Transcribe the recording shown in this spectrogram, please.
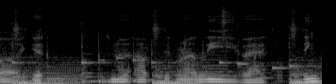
Oh, I get not outfit when I leave. I think.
